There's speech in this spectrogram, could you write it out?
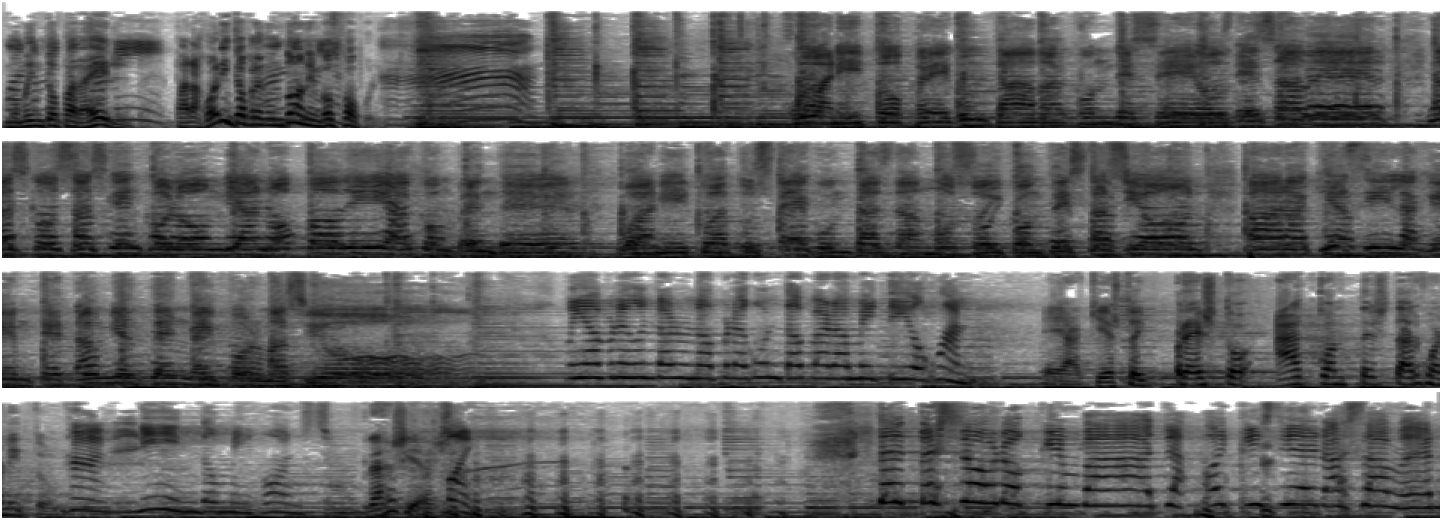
Momento para él, para Juanito Preguntón en Voz Popular. Juanito preguntaba con deseos de saber las cosas que en Colombia no podía comprender. Juanito, a tus preguntas damos hoy contestación para que así la gente también tenga información. Voy a preguntar una pregunta para mi tío Juan. Eh, aquí estoy presto a contestar, Juanito. Ah, lindo, mi Gonzo. Gracias. Voy. Del tesoro, quien vaya, hoy quisiera saber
